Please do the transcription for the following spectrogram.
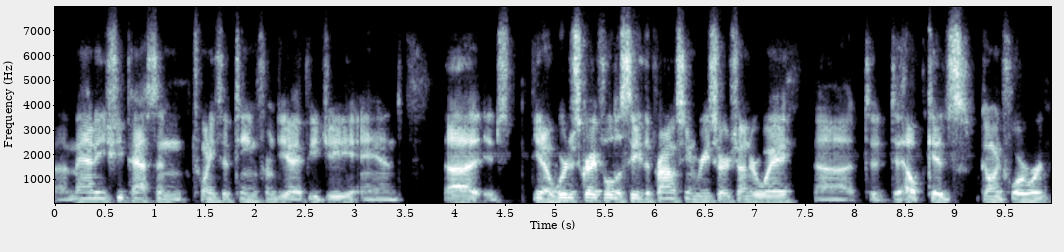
uh, Maddie, she passed in 2015 from DIPG and uh, it's, you know, we're just grateful to see the promising research underway uh, to, to help kids going forward.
